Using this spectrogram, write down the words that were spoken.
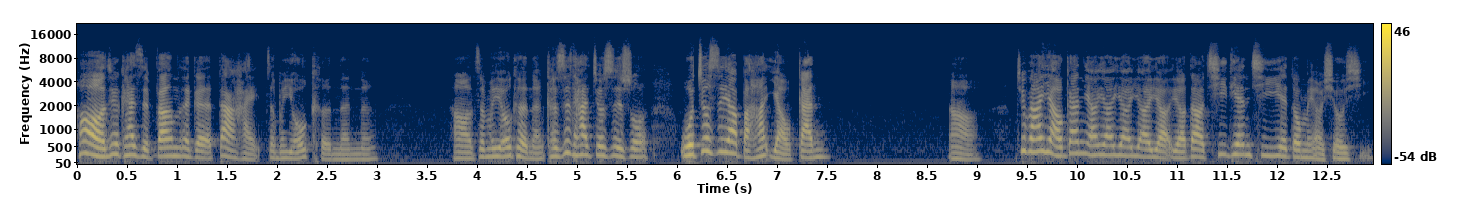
哦，就开始帮那个大海，怎么有可能呢？啊，怎么有可能？可是他就是说，我就是要把它咬干，啊，就把它咬干，咬咬咬咬咬咬到七天七夜都没有休息，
